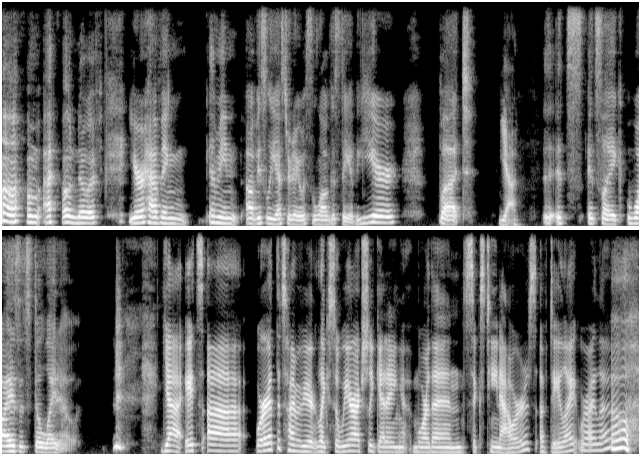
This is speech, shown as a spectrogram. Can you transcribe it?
um, I don't know if you're having I mean, obviously yesterday was the longest day of the year, but yeah. It's it's like why is it still light out? yeah, it's uh we're at the time of year like so we are actually getting more than 16 hours of daylight where I live. Oh.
